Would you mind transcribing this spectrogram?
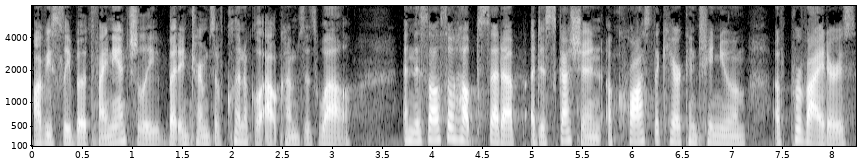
obviously, both financially, but in terms of clinical outcomes as well. And this also helped set up a discussion across the care continuum of providers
